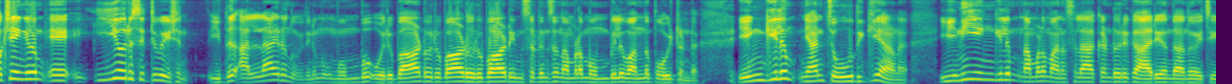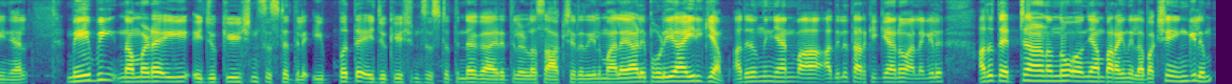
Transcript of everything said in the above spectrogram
പക്ഷേ എങ്കിലും ഈ ഒരു സിറ്റുവേഷൻ ഇത് അല്ലായിരുന്നു. ഇതിന് മുമ്പ് ഒരുപാട് ഒരുപാട് ഒരുപാട് ഇൻസിഡൻസ് നമ്മുടെ മുമ്പിൽ വന്ന് പോയിട്ടുണ്ട്. എങ്കിലും ഞാൻ ചോദിക്കുകയാണ് ഇനിയെങ്കിലും നമ്മൾ മനസ്സിലാക്കേണ്ട ഒരു കാര്യം എന്താണെന്ന് വെച്ച് കഴിഞ്ഞാൽ മേ ബി നമ്മുടെ ഈ എഡ്യൂക്കേഷൻ സിസ്റ്റത്തിൽ ഇപ്പോഴത്തെ എഡ്യൂക്കേഷൻ സിസ്റ്റത്തിന്റെ കാര്യത്തിലുള്ള സാക്ഷരതയിൽ മലയാളി പൊളിയായിരിക്കാം. അതിലൊന്നും ഞാൻ അതിൽ തർക്കിക്കാനോ അല്ലെങ്കിൽ അത് തെറ്റാണെന്നോ ഞാൻ പറയുന്നില്ല. പക്ഷേ എങ്കിലും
